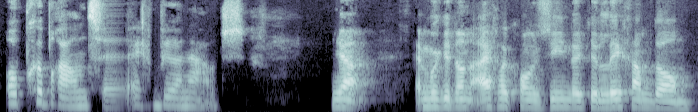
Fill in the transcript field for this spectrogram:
opgebrand, echt burn-outs. Ja, en moet je dan eigenlijk gewoon zien dat je lichaam dan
